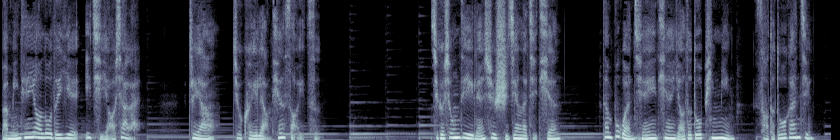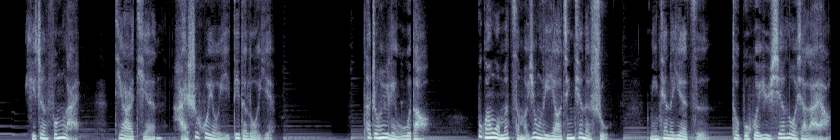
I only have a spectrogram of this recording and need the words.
把明天要落的叶一起摇下来，这样就可以两天扫一次。几个兄弟连续实践了几天，但不管前一天摇得多拼命，扫得多干净，一阵风来，第二天还是会有一地的落叶。他终于领悟到，不管我们怎么用力摇今天的树。明天的叶子都不会预先落下来啊！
